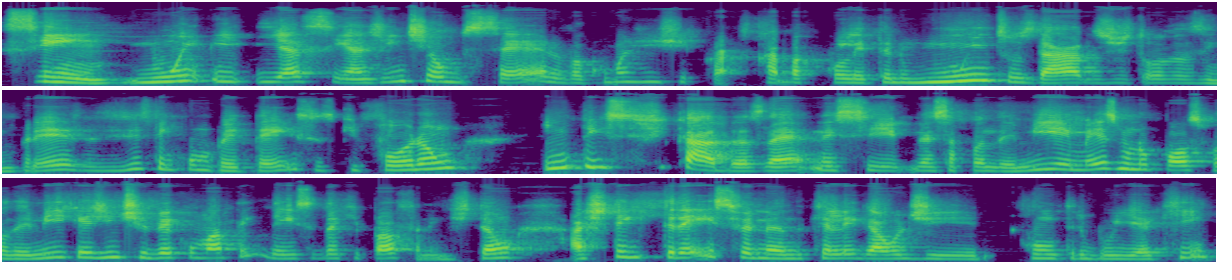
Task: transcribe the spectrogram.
Sim, muito, e, e, assim, a gente observa como a gente acaba coletando muitos dados de todas as empresas, existem competências que foram intensificadas, né, nesse, nessa pandemia e mesmo no pós-pandemia, que a gente vê como uma tendência daqui para frente. Então, acho que tem três, Fernando, que é legal de contribuir aqui,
